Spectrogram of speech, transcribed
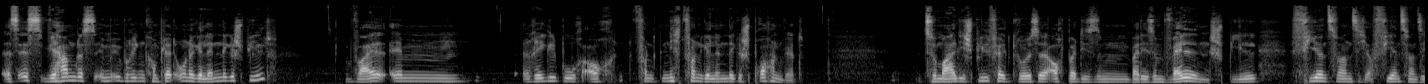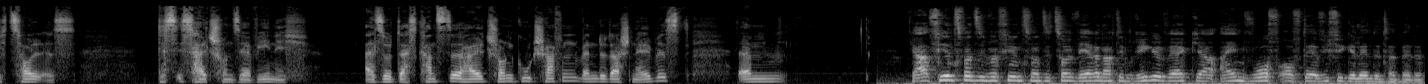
Es ist, wir haben das im Übrigen komplett ohne Gelände gespielt, weil im Regelbuch auch von, nicht von Gelände gesprochen wird. Zumal die Spielfeldgröße auch bei diesem, bei diesem Wellenspiel 24 auf 24 Zoll ist. Das ist halt schon sehr wenig. Also das kannst du halt schon gut schaffen, wenn du da schnell bist. Ähm, ja, 24 über 24 Zoll wäre nach dem Regelwerk ja ein Wurf auf der wie viel Geländetabelle.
